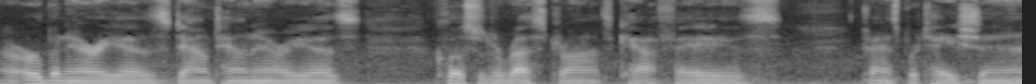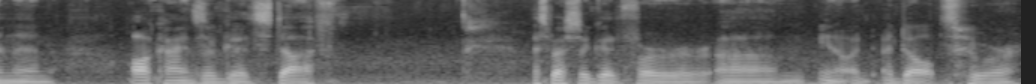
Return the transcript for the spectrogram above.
uh, urban areas, downtown areas, closer to restaurants, cafes, transportation, and all kinds of good stuff. Especially good for um, you know adults who are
